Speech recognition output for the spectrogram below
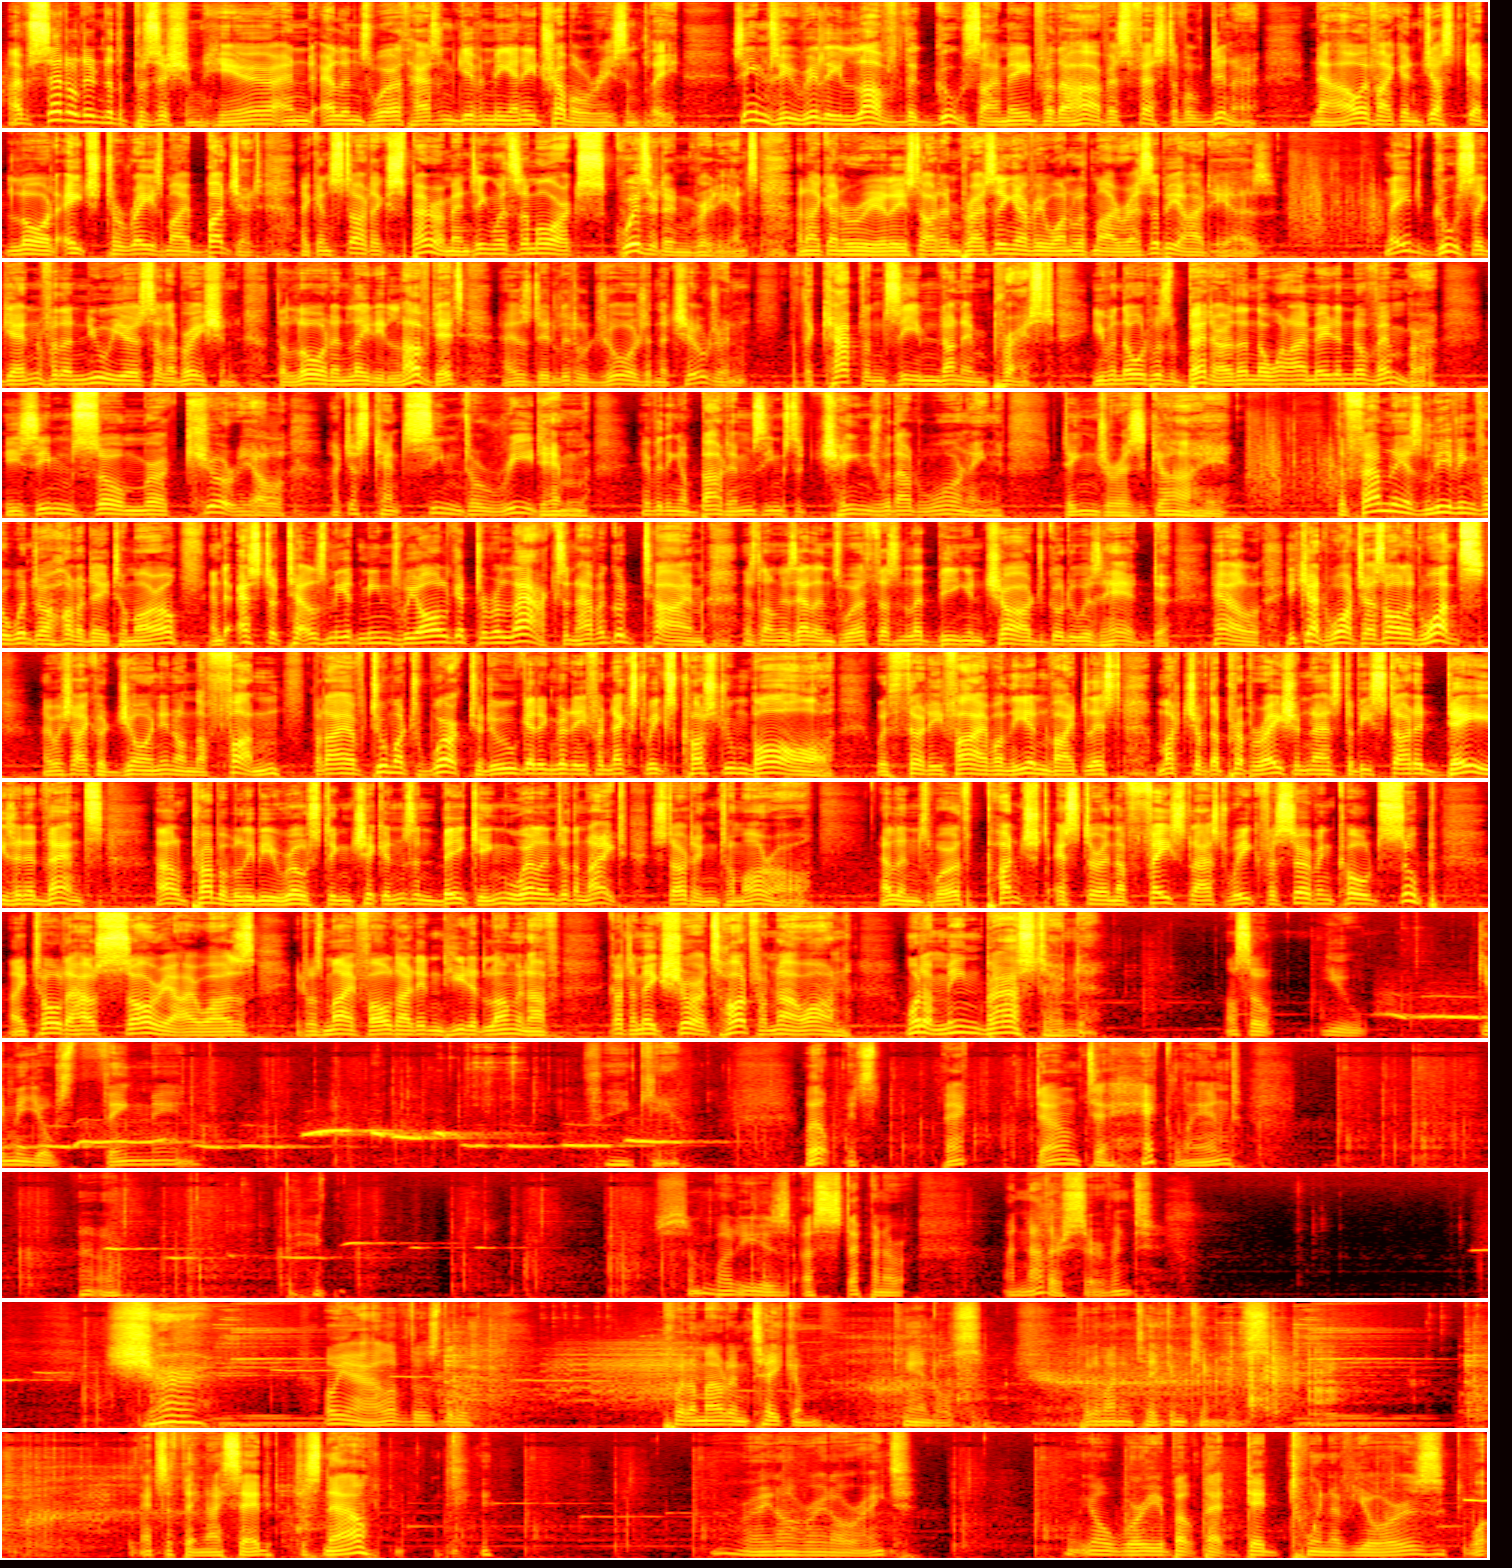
I've settled into the position here, and Ellensworth hasn't given me any trouble recently. Seems he really loved the goose I made for the Harvest Festival dinner. Now, if I can just get Lord H to raise my budget, I can start experimenting with some more exquisite ingredients, and I can really start impressing everyone with my recipe ideas. Made goose again for the New Year celebration. The Lord and Lady loved it, as did little George and the children. But the captain seemed unimpressed, even though it was better than the one I made in November. He seems so mercurial. I just can't seem to read him. Everything about him seems to change without warning. Dangerous guy. The family is leaving for winter holiday tomorrow, and Esther tells me it means we all get to relax and have a good time, as long as Ellensworth doesn't let being in charge go to his head. Hell, he can't watch us all at once. I wish I could join in on the fun, but I have too much work to do getting ready for next week's costume ball. With 35 on the invite list, much of the preparation has to be started days in advance. I'll probably be roasting chickens and baking well into the night, starting tomorrow. Ellensworth punched Esther in the face last week for serving cold soup. I told her how sorry I was. It was my fault I didn't heat it long enough. Got to make sure it's hot from now on. What a mean bastard. Also, you give me your thing, man. Thank you. Well, it's back down to Heckland. Uh-oh. The heck? Somebody is a step in a, another servant. Sure. Oh yeah, I love those little put them out and take them candles. Put them out and take them candles. That's the thing I said just now. alright, alright, alright. Don't y'all worry about that dead twin of yours. Whoa.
